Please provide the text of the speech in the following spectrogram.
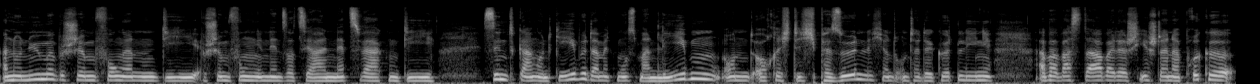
Anonyme Beschimpfungen, die Beschimpfungen in den sozialen Netzwerken, die sind gang und gäbe, damit muss man leben und auch richtig persönlich und unter der Gürtellinie. Aber was da bei der Schiersteiner Brücke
